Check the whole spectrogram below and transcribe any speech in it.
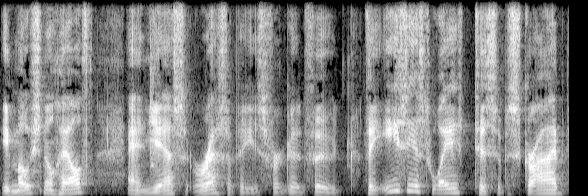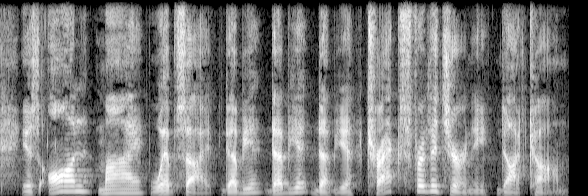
emotional health, and yes, recipes for good food. The easiest way to subscribe is on my website, www.tracksforthejourney.com.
